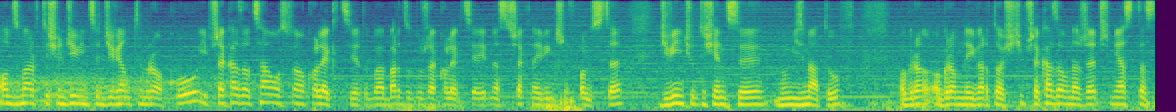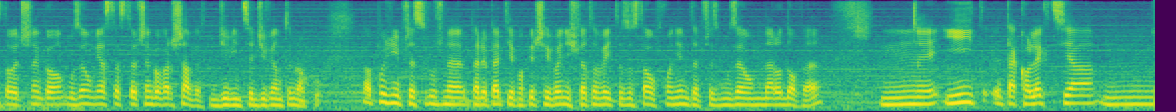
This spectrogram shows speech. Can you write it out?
On zmarł w 1909 roku i przekazał całą swoją kolekcję. To była bardzo duża kolekcja, jedna z trzech największych w Polsce. 9 tysięcy numizmatów ogromnej wartości. Przekazał na rzecz miasta stołecznego, Muzeum Miasta Stołecznego Warszawy w 1909 roku. No, później przez różne perypetie po I wojnie światowej to zostało wchłonięte przez Muzeum Narodowe. Mm, I ta kolekcja mm,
